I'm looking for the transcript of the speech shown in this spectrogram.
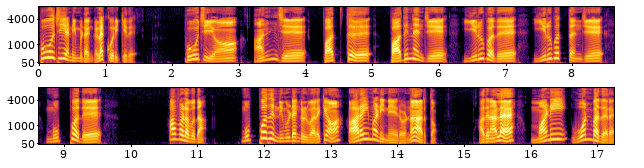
பூஜ்ஜிய நிமிடங்களை குறிக்குது. பூஜ்ஜியம் அஞ்சு பத்து பதினஞ்சு இருபது இருபத்தஞ்சு முப்பது அவ்வளவுதான். முப்பது நிமிடங்கள் வரைக்கும் அரை மணி நேரம்னு அர்த்தம். அதனால மணி ஒன்பதரை.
